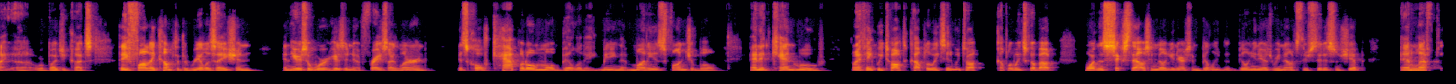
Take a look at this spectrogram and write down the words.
uh, or budget cuts. They finally come to the realization, and here's a word, here's a phrase I learned. It's called capital mobility, meaning that money is fungible and it can move. And I think we talked a couple of weeks, didn't we talk a couple of weeks ago about more than 6,000 millionaires and billionaires renounced their citizenship and mm-hmm. left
